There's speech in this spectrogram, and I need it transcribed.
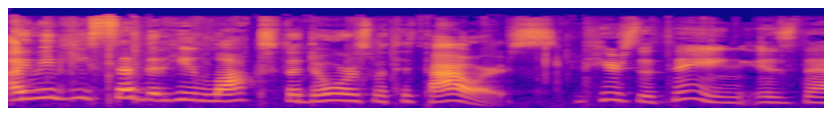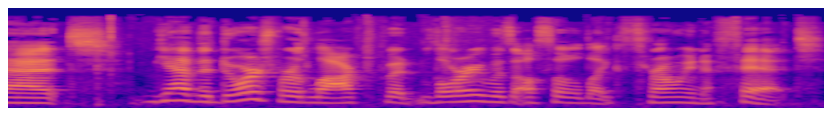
I mean, he said that he locked the doors with his powers. Here's the thing is that yeah, the doors were locked, but Lori was also like throwing a fit.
